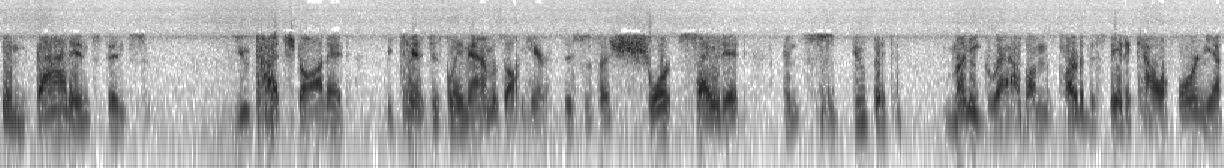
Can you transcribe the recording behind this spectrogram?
in that instance you touched on it we can't just blame Amazon here. This was a short-sighted and stupid money grab on the part of the state of California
